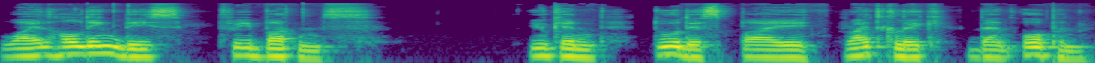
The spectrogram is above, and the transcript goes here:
while holding these three buttons. You can do this by right click then open.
